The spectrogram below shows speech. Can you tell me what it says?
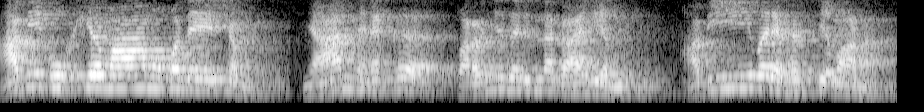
അതിഗുഹ്യമാം ഉപദേശം. ഞാൻ നിനക്ക് പറഞ്ഞു തരുന്ന കാര്യം അതീവ രഹസ്യമാണ്.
